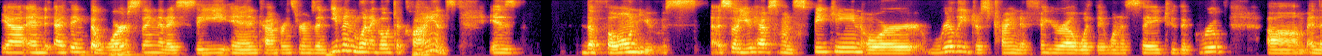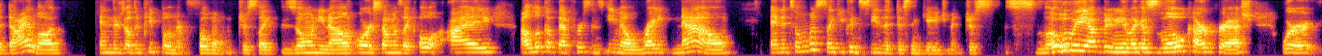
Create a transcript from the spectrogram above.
Yeah. And I think the worst thing that I see in conference rooms, and even when I go to clients, is the phone use. Uh, so you have someone speaking or really just trying to figure out what they want to say to the group um, and the dialogue. And there's other people on their phone just like zoning out, or someone's like, "Oh, I I'll look up that person's email right now," and it's almost like you can see the disengagement just slowly happening, like a slow car crash, where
